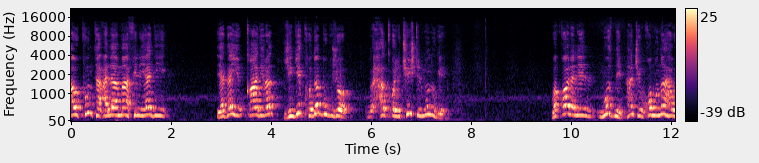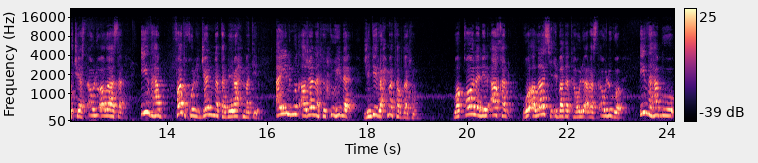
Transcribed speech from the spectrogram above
أو كنت على ما في اليد يدي قادرا جندي كدا بوجو حق اللي تشيش المونوجي وقال للمذنب هنشي قمناها وشيست أولو الله إذهب فادخل الجنة برحمتي. أي المن أجنة تلوه جندي رحمة هلدتهم وقال للآخر والله عبادته أولو أرست أولو إذهبوا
